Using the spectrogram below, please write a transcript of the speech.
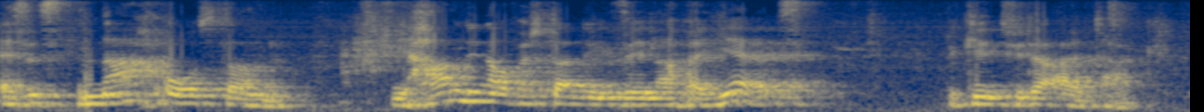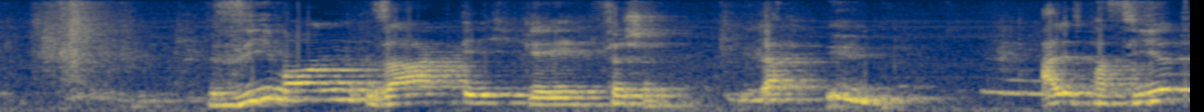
es ist nach Ostern. Wir haben den Auferstandenen gesehen, aber jetzt beginnt wieder Alltag. Simon sagt, ich gehe fischen. Ja. Alles passiert.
